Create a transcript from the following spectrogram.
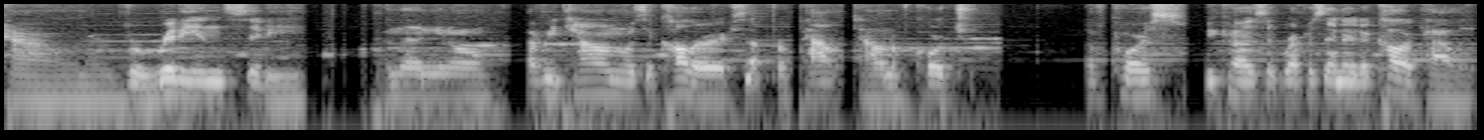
Town or Viridian City. And then, you know, every town was a color except for Palette Town, of course. Of course, because it represented a color palette,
